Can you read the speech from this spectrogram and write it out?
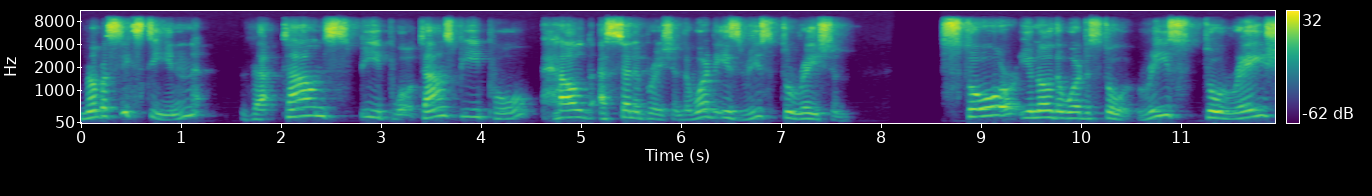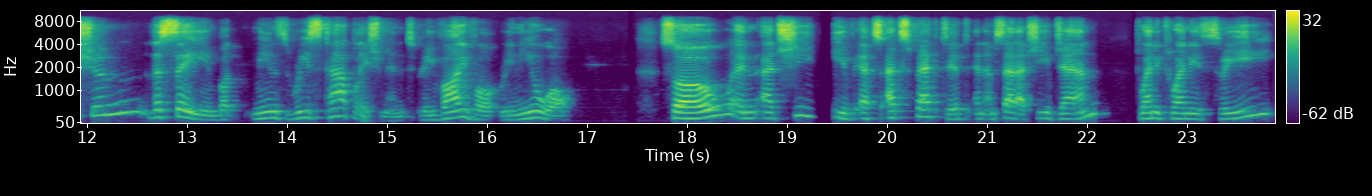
Number 16, the townspeople, townspeople held a celebration. The word is restoration. Store, you know the word store. Restoration, the same, but means reestablishment, revival, renewal. So, and achieve, it's expected, and EmSAT achieve Jan 2023.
